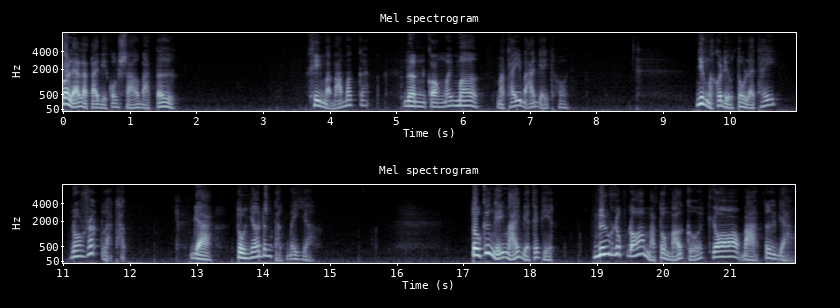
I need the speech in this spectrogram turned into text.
Có lẽ là tại vì con sợ bà Tư. Khi mà bà mất á, nên con mới mơ mà thấy bà vậy thôi. Nhưng mà có điều tôi lại thấy nó rất là thật. Và tôi nhớ đến tận bây giờ. Tôi cứ nghĩ mãi về cái việc nếu lúc đó mà tôi mở cửa cho bà Tư vào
